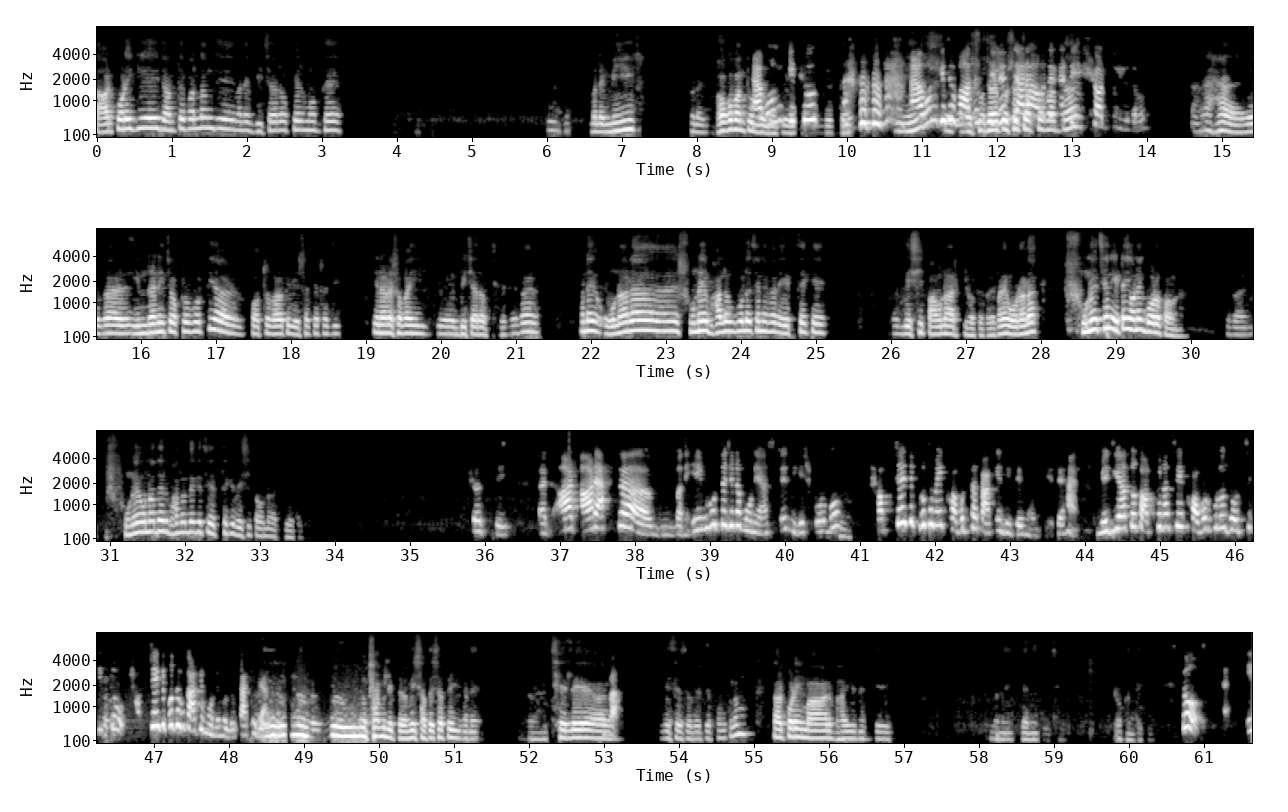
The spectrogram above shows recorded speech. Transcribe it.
তারপরে গিয়ে জানতে পারলাম যে মানে বিচারকের মধ্যে মানে মীর মানে ভগবান তুল্য এমন কিছু এই এমন কিছু মানে মানুষ সুজয় ছিলেন প্রসাদ যারা আমাদের কাছে চট্টোপাধ্যায় ঈশ্বর তুল্য। হ্যাঁ এবার ইন্দ্রাণী চক্রবর্তী আর পত্রভারতী রেশা চ্যাটার্জি এনারা সবাই বিচারক ছিলেন। এবার মানে ওনারা শুনে ভালো বলেছেন এবার এর থেকে বেশি পাওনা আর কি হতে পারে। মানে ওনারা শুনেছেন এটাই অনেক বড় পাওনা। এবার শুনে ওনাদের ভালো লেগেছে এর থেকে বেশি পাওনা আর কি হতে পারে। সত্যি। আর আর একটা মানে এই মুহূর্তে যেটা মনে আসছে জিজ্ঞেস করব। সবচাইতে প্রথমে এই খবরটা কাকে দিতে মন চেয়েছে? হ্যাঁ মিডিয়া তো তৎক্ষণাৎ সেই খবরগুলো ধরছে কিন্তু সবচাইতে প্রথম কাকে মনে হলো? কাকে ফ্যামিলিতে আমি সাথে সাথেই মানে ছেলে আর মিসেস ওদেরকে ফোন করলাম। তারপরেই মা আর ভাই এদেরকে মানে জানিয়ে দিয়েছি ওখান থেকে। তো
